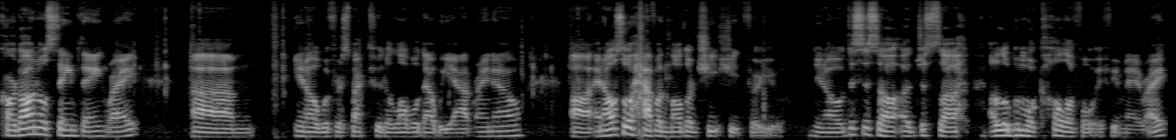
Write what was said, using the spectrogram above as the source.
Cardano, same thing, right? Um, you know, with respect to the level that we at right now. Uh, and I also have another cheat sheet for you. You know, this is a, a just a, a little bit more colorful, if you may, right?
